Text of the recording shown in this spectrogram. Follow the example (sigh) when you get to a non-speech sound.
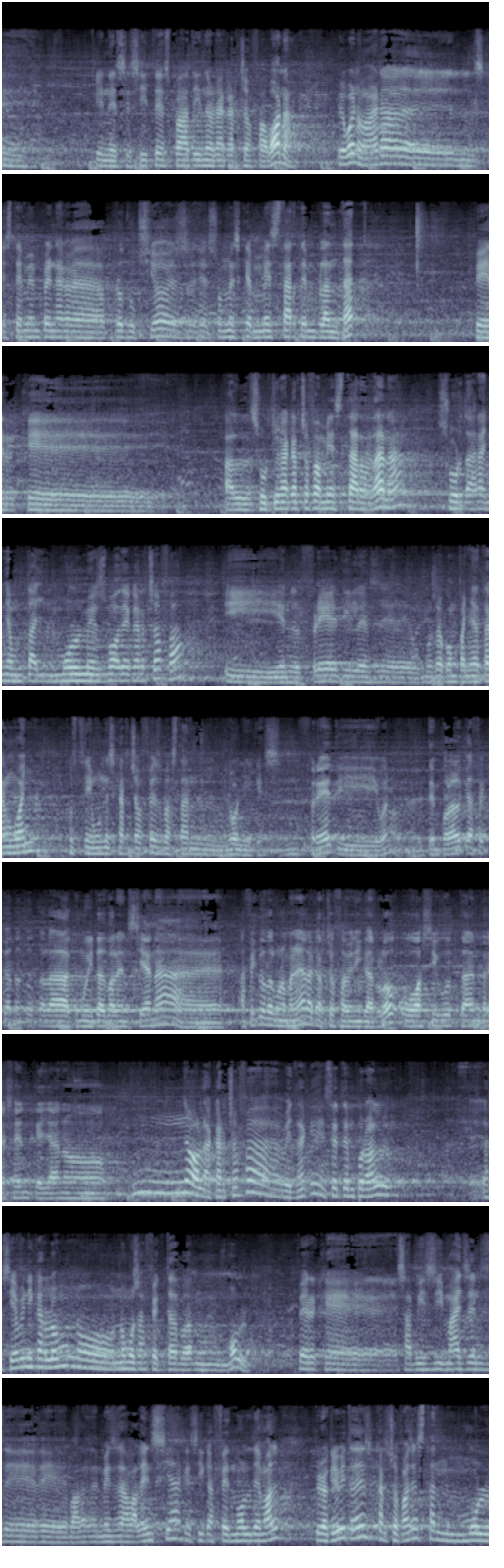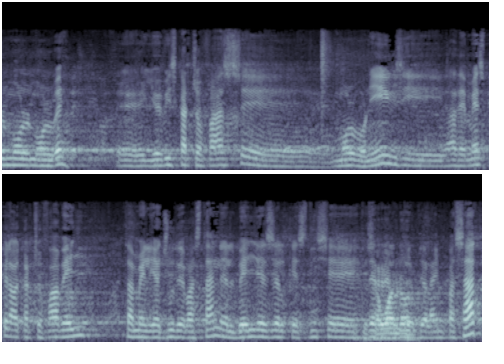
que necessites per tindre una carxofa bona. Però bueno, ara eh, els que estem en plena producció és, som els que més tard hem plantat perquè al sortir una carxofa més tardana surt ara hi ha un tall molt més bo de carxofa i en el fred i les eh, ens ha acompanyat enguany doncs tenim unes carxofes bastant boniques. Un fred i bueno, el temporal que ha afectat a tota la comunitat valenciana eh, ha afectat d'alguna manera la carxofa de Benicarló o ha sigut tan recent que ja no... Mm, no, la carxofa, la veritat que este temporal eh, així a Benicarló no, no ens ha afectat molt perquè s'ha vist imatges de, de, de, més a València que sí que ha fet molt de mal, però que la veritat és que els carxofars estan molt, molt, molt bé eh, jo he vist carxofars eh, molt bonics i a més per al carxofar vell també li ajuda bastant, el vell és el que es deixa de rebrot de l'any passat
